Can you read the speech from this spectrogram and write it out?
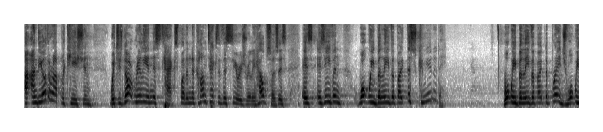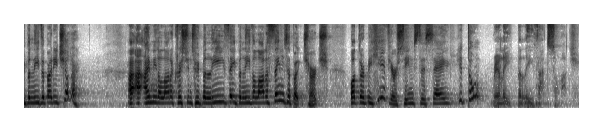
And the other application, which is not really in this text, but in the context of this series really helps us, is, is, is even what we believe about this community, what we believe about the bridge, what we believe about each other. I, I meet a lot of Christians who believe they believe a lot of things about church, but their behavior seems to say, you don't really believe that so much.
